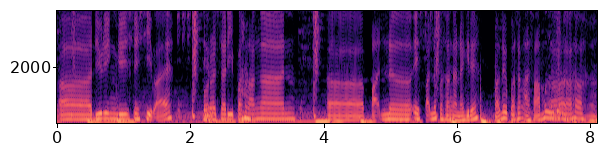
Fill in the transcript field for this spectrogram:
uh, During relationship ah, eh Korang Yes. cari pasangan uh, Partner Eh partner pasangan lagi eh mana pasang ah sama je lah. Ah. Ah.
